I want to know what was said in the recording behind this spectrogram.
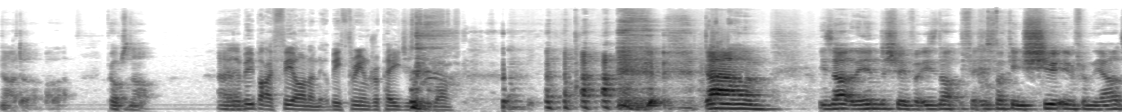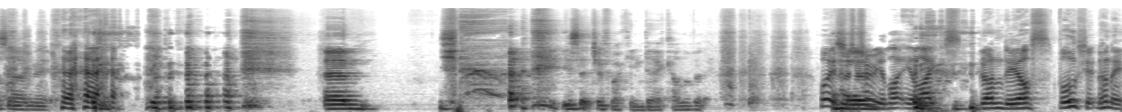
No, I don't know about that. Probably not. it'll Um, be by Fion and it'll be 300 pages too long. Damn. He's out of the industry, but he's not. He's fucking shooting from the outside, mate. um, you're such a fucking dick. I love it. well, it's just Um, true. He, li- he likes grandiose bullshit, doesn't he?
